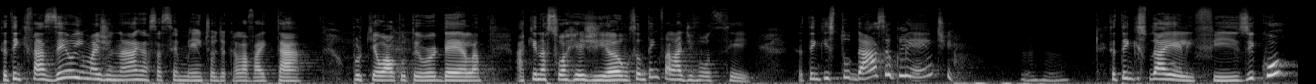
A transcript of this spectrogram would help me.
Você tem que fazer eu imaginar essa semente, onde é que ela vai estar. Porque é o alto teor dela. Aqui na sua região. Você não tem que falar de você. Você tem que estudar seu cliente. Você tem que estudar ele físico,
